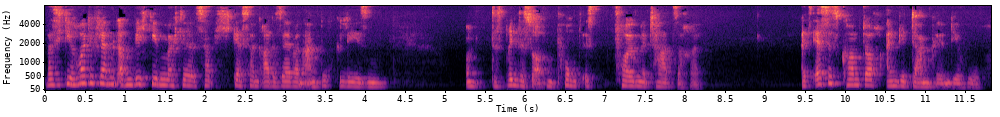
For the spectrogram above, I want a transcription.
was ich dir heute vielleicht mit auf den Weg geben möchte, das habe ich gestern gerade selber in einem Buch gelesen. Und das bringt es so auf den Punkt, ist folgende Tatsache. Als erstes kommt doch ein Gedanke in dir hoch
